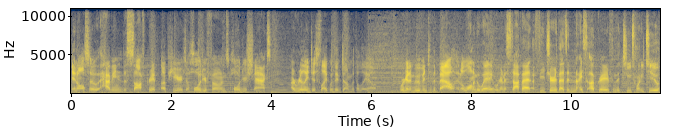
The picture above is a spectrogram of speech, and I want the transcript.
and also having the soft grip up here to hold your phones, hold your snacks, I really just like what they've done with the layout. We're gonna move into the bow, and along the way, we're gonna stop at a feature that's a nice upgrade from the T22,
